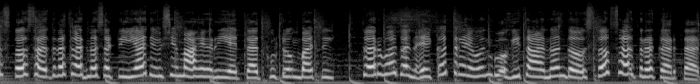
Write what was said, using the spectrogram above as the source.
उत्सव साजरा करण्यासाठी या दिवशी माहेरी येतात. कुटुंबातील सर्वजण एकत्र येऊन भोगीचा आनंद उत्सव साजरा करतात.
